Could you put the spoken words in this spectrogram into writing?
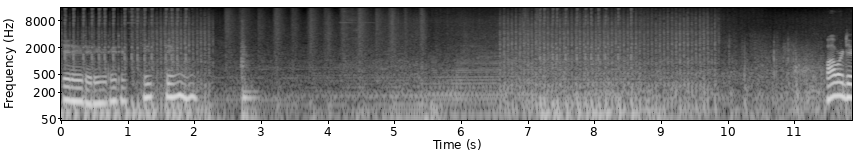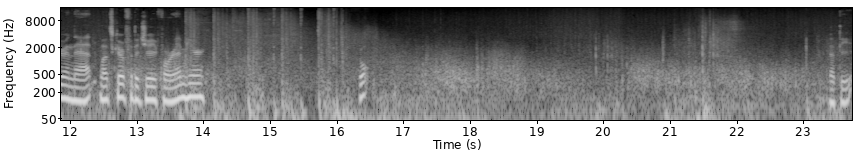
Do, do, do, While we're doing that, let's go for the J4M here. Cool. Got the...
